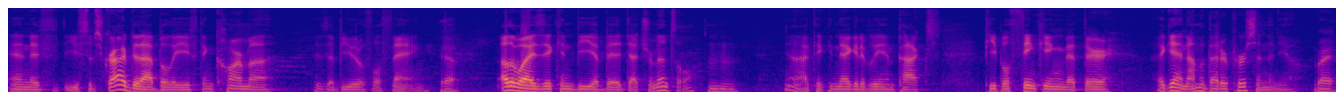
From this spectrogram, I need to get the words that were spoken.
And if you subscribe to that belief, then karma is a beautiful thing. Yeah. Otherwise, it can be a bit detrimental. Mm-hmm. Yeah, I think it negatively impacts people thinking that they're, again, I'm a better person than you Right.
